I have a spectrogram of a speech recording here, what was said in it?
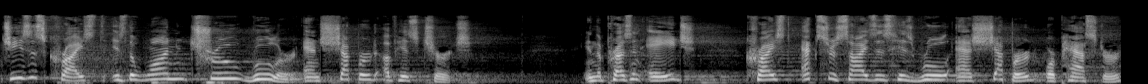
Jesus Christ is the one true ruler and shepherd of his church. In the present age, Christ exercises his rule as shepherd or pastor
